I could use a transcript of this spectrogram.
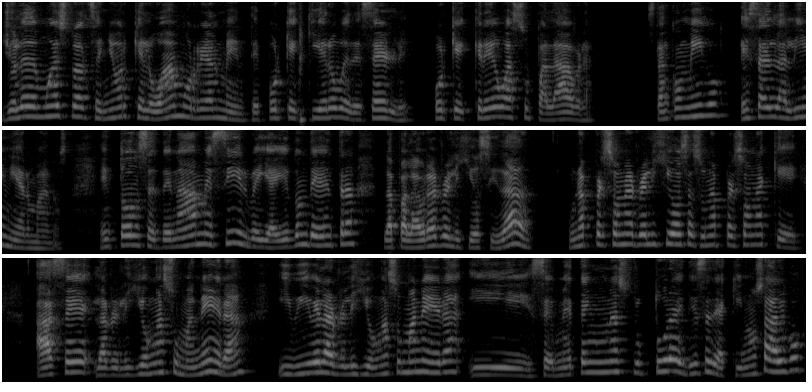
Yo le demuestro al Señor que lo amo realmente porque quiero obedecerle, porque creo a su palabra. ¿Están conmigo? Esa es la línea, hermanos. Entonces, de nada me sirve, y ahí es donde entra la palabra religiosidad. Una persona religiosa es una persona que hace la religión a su manera y vive la religión a su manera y se mete en una estructura y dice de aquí no salgo,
